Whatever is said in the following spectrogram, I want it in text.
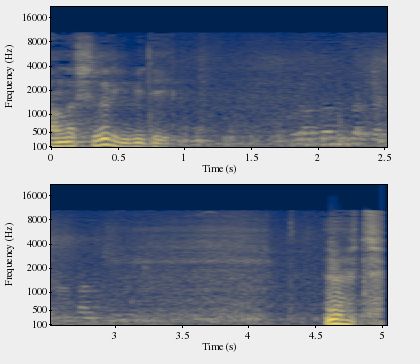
Anlaşılır gibi değil. Evet.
